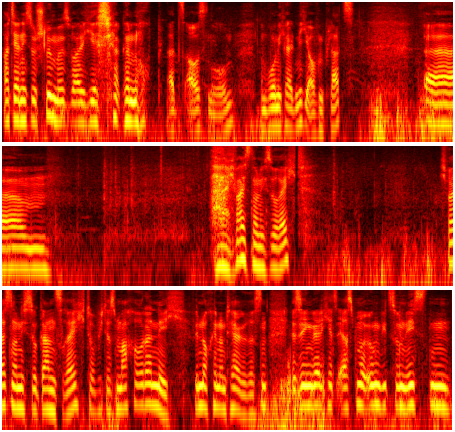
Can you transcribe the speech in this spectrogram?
was ja nicht so schlimm ist, weil hier ist ja genug Platz außenrum. Dann wohne ich halt nicht auf dem Platz. Ähm, ich weiß noch nicht so recht. Ich weiß noch nicht so ganz recht, ob ich das mache oder nicht. Bin noch hin und her gerissen. Deswegen werde ich jetzt erstmal irgendwie zum nächsten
